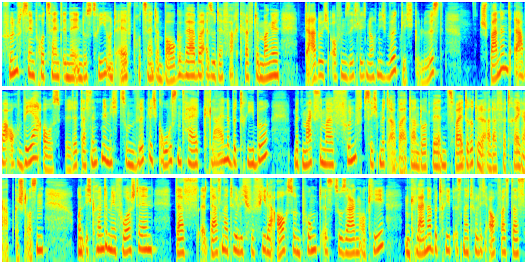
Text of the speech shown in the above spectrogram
15 Prozent in der Industrie und 11 Prozent im Baugewerbe, also der Fachkräftemangel dadurch offensichtlich noch nicht wirklich gelöst. Spannend aber auch, wer ausbildet. Das sind nämlich zum wirklich großen Teil kleine Betriebe mit maximal 50 Mitarbeitern. Dort werden zwei Drittel aller Verträge abgeschlossen. Und ich könnte mir vorstellen, dass das natürlich für viele auch so ein Punkt ist, zu sagen, okay, ein kleiner Betrieb ist natürlich auch was, das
